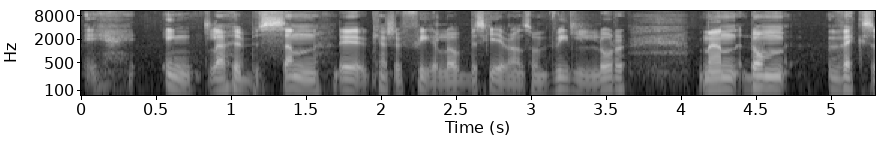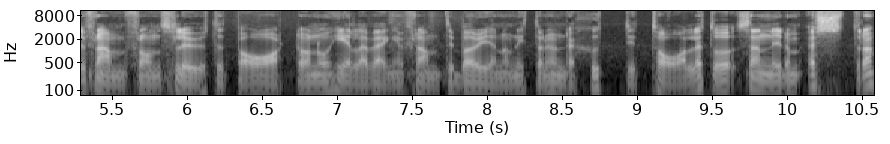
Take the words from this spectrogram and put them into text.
e- enkla husen, det är kanske fel att beskriva dem som villor, men de växer fram från slutet på 18 och hela vägen fram till början av 1970-talet. Och sen i de östra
